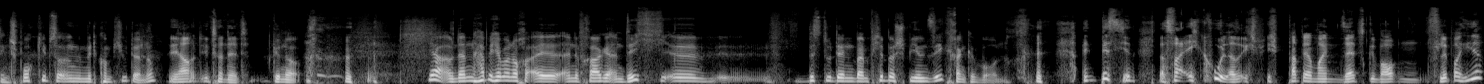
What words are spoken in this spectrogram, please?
Den Spruch gibt's doch irgendwie mit Computer, ne? Ja, und Internet. Genau. Ja, und dann habe ich aber noch äh, eine Frage an dich. Äh, bist du denn beim Flipperspielen seekrank geworden? Ein bisschen. Das war echt cool. Also ich, ich habe ja meinen selbstgebauten Flipper hier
